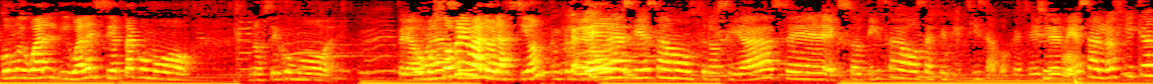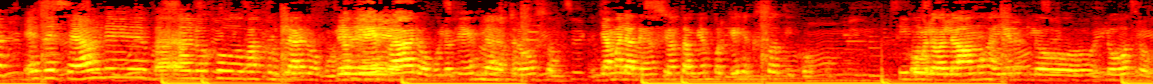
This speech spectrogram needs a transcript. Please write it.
como igual igual hay cierta como no sé, como Pero como sobrevaloración Pero aún así esa monstruosidad se exotiza o se fetichiza, porque Sí, desde esa lógica es deseable al ojo masculino. Claro, lo Desde- que es raro, lo que es Claro. monstruoso. Llama la atención también porque es exótico. sí, como pues, lo hablábamos ayer, lo, lo otro.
